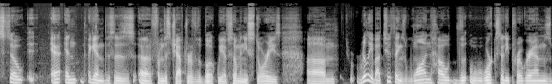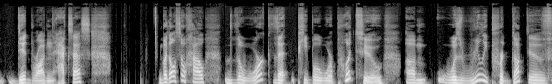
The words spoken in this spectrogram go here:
So, and, and again, this is uh, from this chapter of the book. We have so many stories. Um, really about two things. One, how the work study programs did broaden access, but also how the work that people were put to um, was really productive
